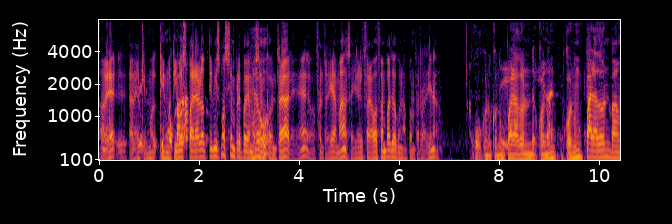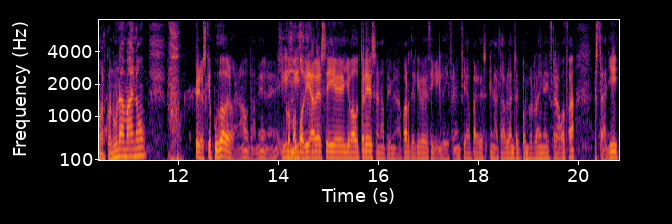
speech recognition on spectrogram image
A ver, a ver ¿qué, mo- qué motivos para el optimismo siempre podemos Claro. encontrar, ¿eh? Faltaría más. Ayer el Zaragoza empató con la Ponferradina. O con, con un paradón, con un, con un paradón, vamos, con una mano. Pero es que pudo haber ganado también, ¿eh? Sí, y como sí, podía sí. haberse llevado tres en la primera parte, quiero decir, y la diferencia en la tabla entre el Ponferradina y Zaragoza está allí.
